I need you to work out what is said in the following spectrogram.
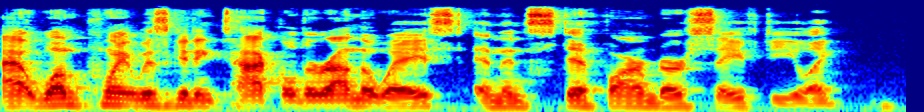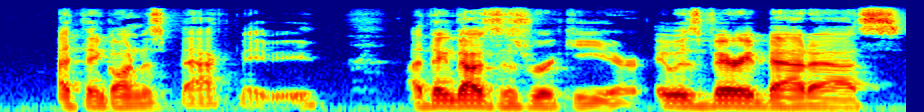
at one point, was getting tackled around the waist and then stiff armed our safety, like, I think on his back, maybe. I think that was his rookie year. It was very badass.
